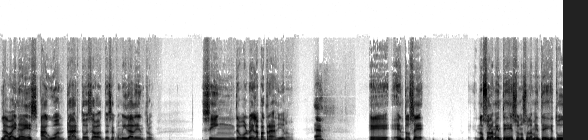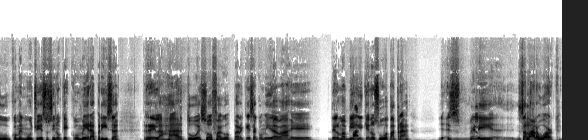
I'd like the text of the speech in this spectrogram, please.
la vaina es aguantar toda esa, toda esa comida adentro sin devolverla para atrás, you know. Eh, entonces, no solamente es eso, no solamente es que tú comes mucho y eso, sino que comer a prisa, relajar tu esófago para que esa comida baje de lo más bien y que no suba para atrás. It's really, uh, it's a lot of work.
